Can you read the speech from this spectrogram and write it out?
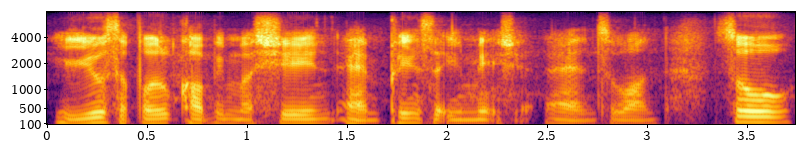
you use a photocopy machine and prints the image and so on. So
